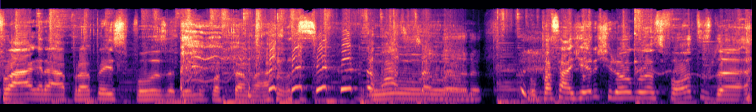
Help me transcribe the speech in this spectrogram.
flagra a própria esposa dentro do porta-malas. O, o passageiro tirou algumas fotos da,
